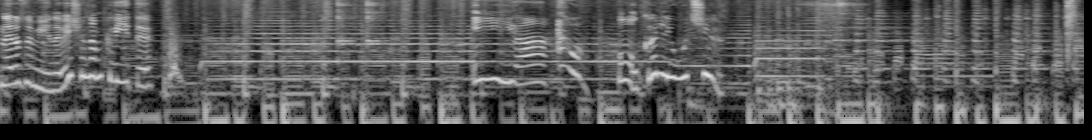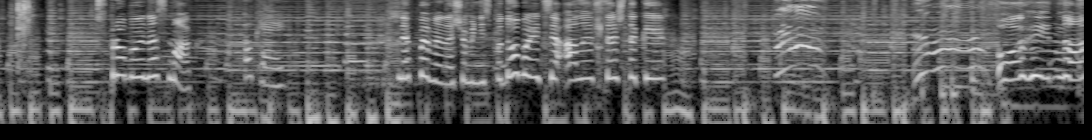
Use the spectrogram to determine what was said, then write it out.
Не розумію, навіщо нам квіти? І я. О, колючі. Спробую на смак. Okay. Не впевнена, що мені сподобається, але все ж таки. Огидно.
